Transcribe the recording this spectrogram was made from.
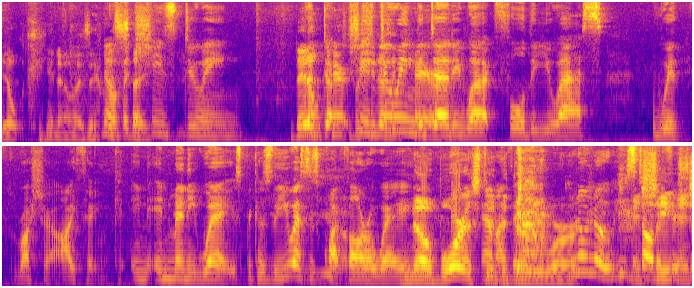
ilk, you know, as they No, would but she's doing. they the don't di- care. but she she's doesn't doing care. the dirty work for the U.S. with Russia, I think, in, in many ways, because the U.S. is quite Yeah. far away. No, Boris did the think- dirty work. No, no, he and started she for and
